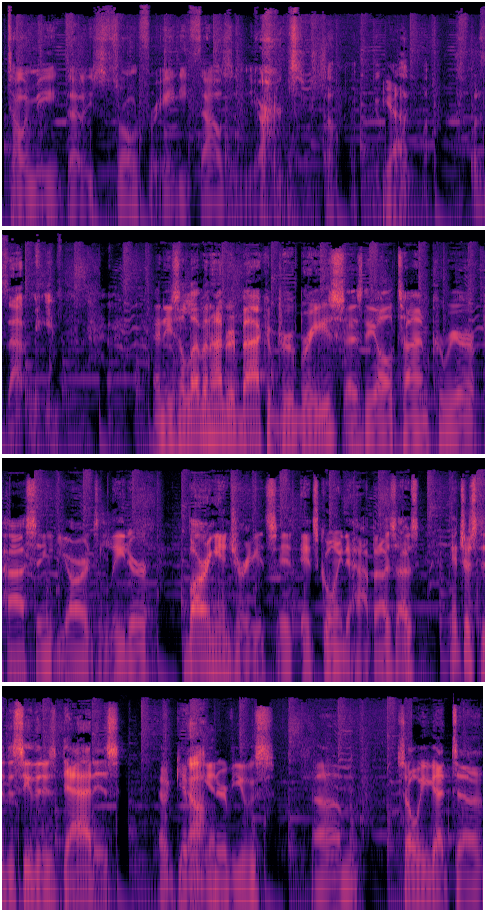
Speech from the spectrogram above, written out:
telling me that he's thrown for 80,000 yards or something. Yeah. What does that mean? And he's 1,100 back of Drew Brees as the all-time career passing yards leader, barring injury. It's it, it's going to happen. I was, I was interested to see that his dad is out giving Yeah. interviews. Um, so we got uh,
